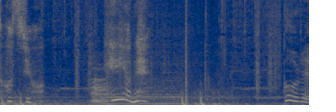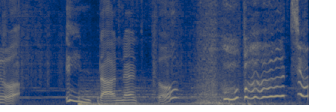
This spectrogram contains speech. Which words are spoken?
どどうしよういいよね。これはインターネット？おばあちゃん。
